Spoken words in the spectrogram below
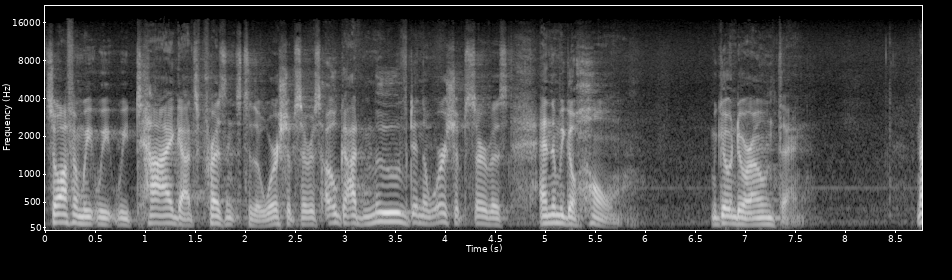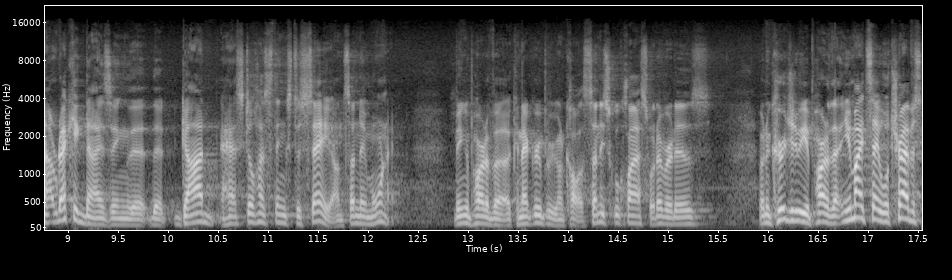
So often we, we, we tie God's presence to the worship service. Oh, God moved in the worship service, and then we go home. We go into our own thing. Not recognizing that, that God has, still has things to say on Sunday morning. Being a part of a connect group, or you're going to call it a Sunday school class, whatever it is. I would encourage you to be a part of that. And you might say, well, Travis,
